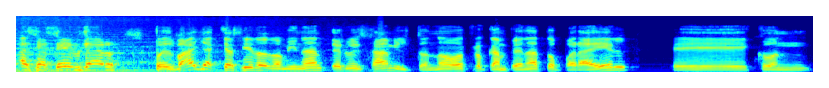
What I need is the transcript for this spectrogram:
Gracias, Edgar. Pues vaya que ha sido dominante Luis Hamilton, ¿no? Otro campeonato para él, eh, con,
